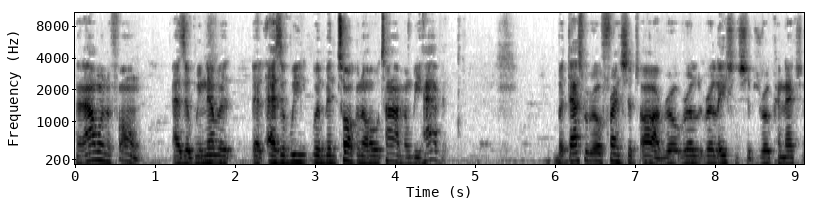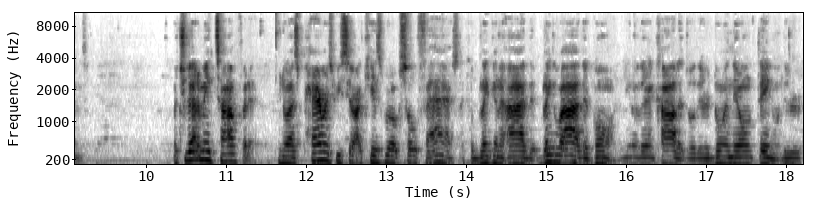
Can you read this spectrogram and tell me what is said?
an hour on the phone, as if we never, as if we we've been talking the whole time, and we haven't. But that's what real friendships are, real, real relationships, real connections. But you got to make time for that. You know, as parents, we see our kids grow up so fast, like a blink of an eye. The blink of an eye, they're gone. You know, they're in college or they're doing their own thing or they're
